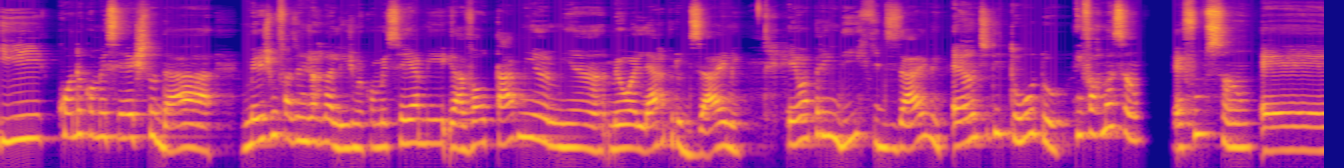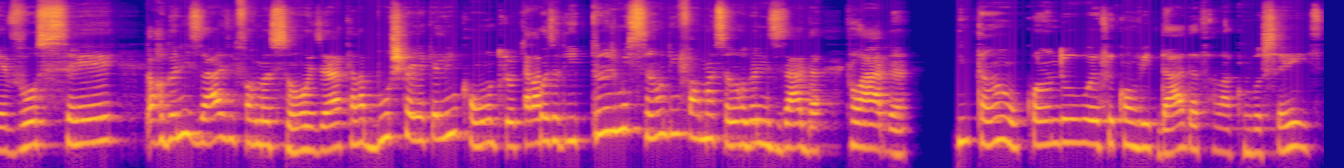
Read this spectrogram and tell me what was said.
E quando eu comecei a estudar, mesmo fazendo jornalismo, eu comecei a, me, a voltar minha, minha, meu olhar para o design. Eu aprendi que design é, antes de tudo, informação, é função, é você organizar as informações, é aquela busca e aquele encontro, aquela coisa de transmissão de informação organizada, clara. Então, quando eu fui convidada a falar com vocês,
